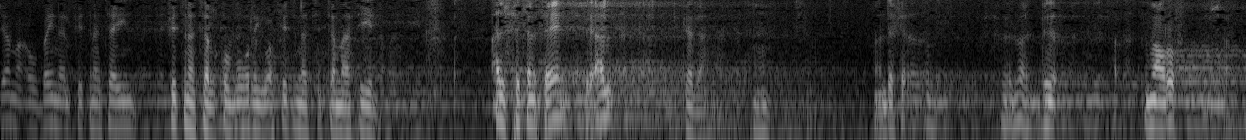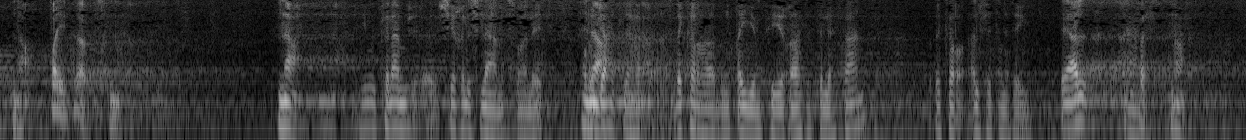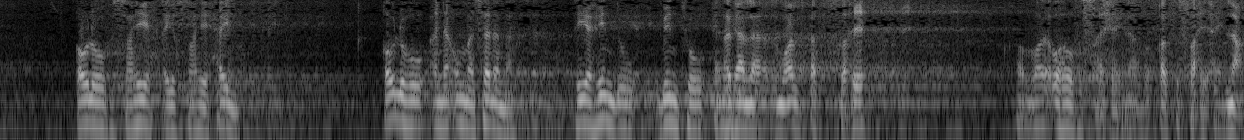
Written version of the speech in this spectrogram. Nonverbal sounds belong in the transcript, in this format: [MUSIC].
جمعوا بين الفتنتين فتنة القبور وفتنة التماثيل. الفتنتين بأل كذا. عندك المعروف؟ نعم. طيب لا بس نعم. من كلام شيخ الإسلام صلى الله عليه نعم. رجعت لها. ذكرها ابن القيم في غاثة اللهفان ذكر الفتنتين. بأل نعم. قوله في الصحيح أي الصحيحين. قوله أن أم سلمة هي هند بنت أبي كان المؤلف في الصحيح وهو في الصحيحين نعم قال في الصحيحين نعم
